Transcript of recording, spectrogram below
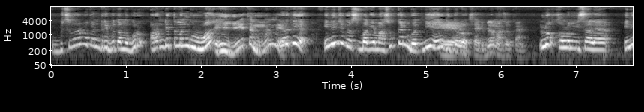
Sebenarnya bukan ribut sama guru, orang dia teman gua. iya temen ya Ngerti gak? Ini juga sebagai masukan buat dia gitu loh. saya dibilang masukan Lu kalau misalnya ini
